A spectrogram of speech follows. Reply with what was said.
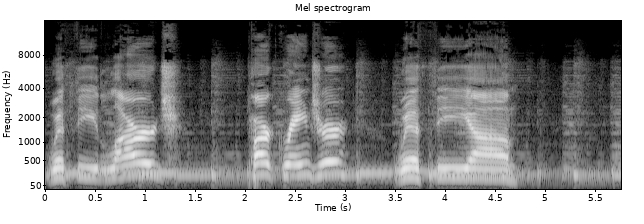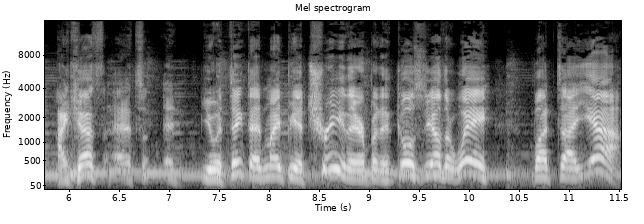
with the large park ranger with the, um, I guess it's, it, you would think that might be a tree there, but it goes the other way. But uh, yeah,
